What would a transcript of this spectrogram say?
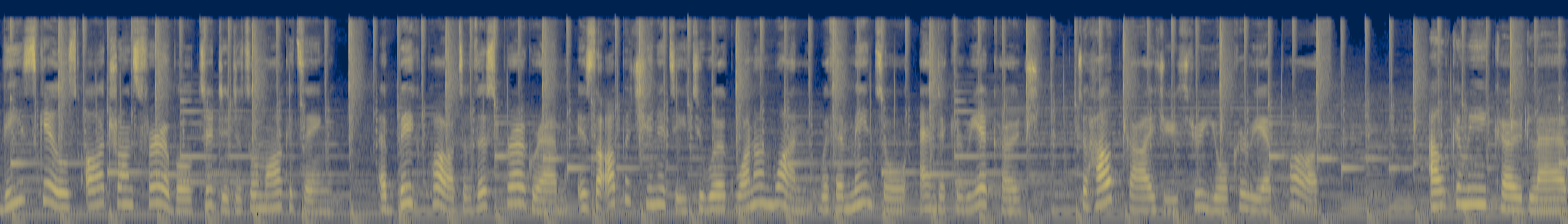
these skills are transferable to digital marketing. A big part of this program is the opportunity to work one on one with a mentor and a career coach to help guide you through your career path. Alchemy Code Lab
